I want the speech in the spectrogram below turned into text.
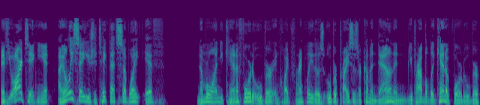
And if you are taking it, I only say you should take that subway if number one, you can't afford Uber, and quite frankly, those Uber prices are coming down, and you probably can't afford Uber.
